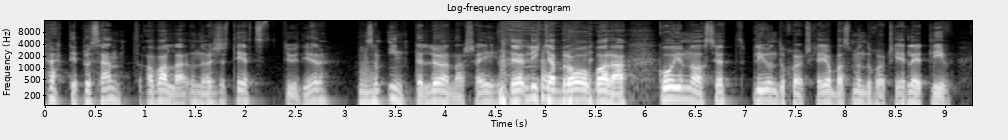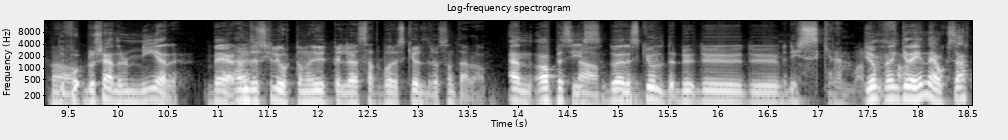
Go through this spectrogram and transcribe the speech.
30% av alla universitetsstudier Mm. som inte lönar sig. Det är lika bra att bara gå gymnasiet, bli undersköterska, jobba som undersköterska hela ditt liv. Ja. Då, får, då tjänar du mer värde. Än du skulle gjort om du utbildade och satte på dig skulder och sånt där då. Än, ja precis, Ja. då är det Mm. skulder. Du, du, du... Men det är ju skrämmande. Jo, men Fan. grejen är också att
